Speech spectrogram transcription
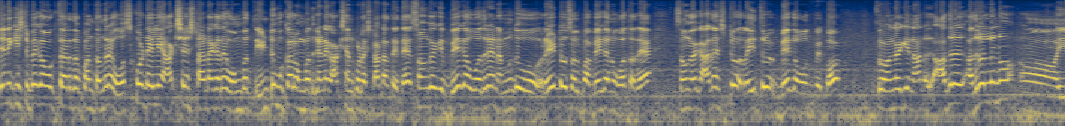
ಏನಕ್ಕೆ ಇಷ್ಟು ಬೇಗ ಹೋಗ್ತಾ ಇರೋದಪ್ಪ ಅಂತಂದ್ರೆ ಹೊಸಕೋಟೆಯಲ್ಲಿ ಆಕ್ಷನ್ ಸ್ಟಾರ್ಟ್ ಆಗದೆ ಒಂಬತ್ತು ಎಂಟು ಮುಕ್ಕಾಲು ಒಂಬತ್ತು ಗಂಟೆಗೆ ಆಕ್ಷನ್ ಕೂಡ ಸ್ಟಾರ್ಟ್ ಆಗ್ತೈತೆ ಸೊ ಹಂಗಾಗಿ ಬೇಗ ಹೋದ್ರೆ ನಮ್ಮದು ರೇಟು ಸ್ವಲ್ಪ ಬೇಗನೂ ಓದ್ತದೆ ಸೊ ಹಂಗಾಗಿ ಆದಷ್ಟು ರೈತರು ಬೇಗ ಹೋಗ್ಬೇಕು. ಸೊ ಹಂಗಾಗಿ ನಾನು ಅದ್ರ ಅದರಲ್ಲೂ ಈ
